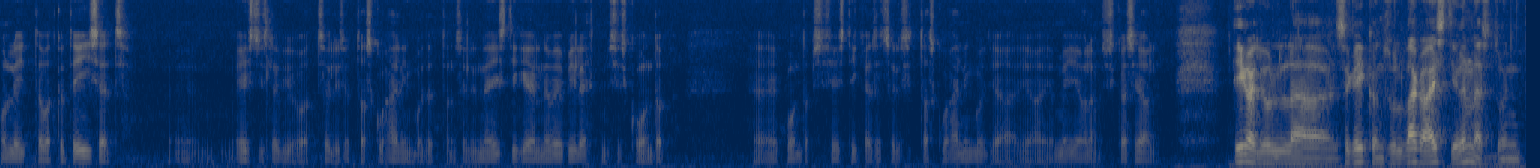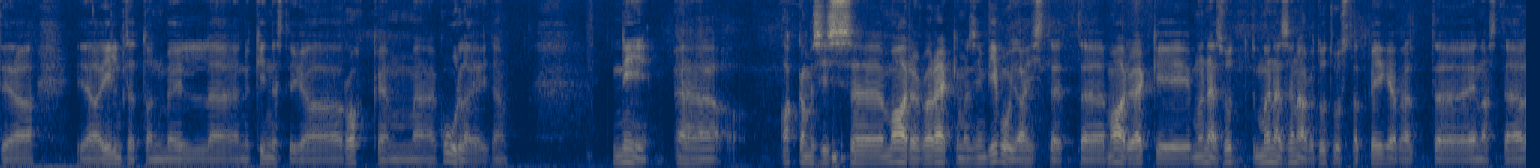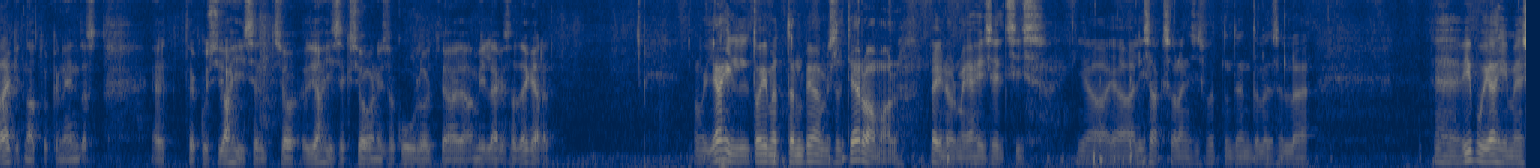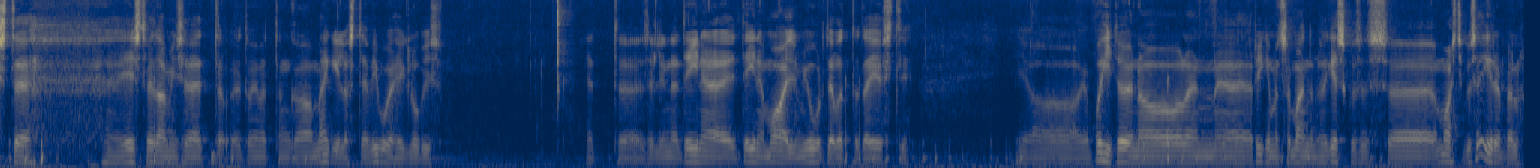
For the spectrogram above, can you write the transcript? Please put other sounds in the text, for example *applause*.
on leitavad ka teised Eestis levivad sellised taskuhäälingud, et on selline eestikeelne veebileht, mis siis koondab, koondab siis eestikeelsed sellised taskuhäälingud ja, ja, ja meie oleme siis ka seal igal juhul äh, see kõik on sul väga hästi õnnestunud ja, ja ilmselt on meil äh, nüüd kindlasti ka rohkem äh, kuulajaid, jah. nii äh,, hakkame siis Maarjoga rääkima siin vibujahist, et Maarjo, äkki mõne mõne sõnaga tutvustad kõigepealt ennast ja räägid natukene endast. et kus jahisektsioon, jahisektsiooni sa kuulud ja, ja millega sa tegeled? Jahil toimetan peamiselt Järvamaal Päinurme jahiseltsis ja, ja lisaks olen siis võtnud endale selle eh, vibujahimeeste eh, eestvedamise, et toimetan ka Mägilaste vibujahiklubis. et eh, selline teine, teine maailm juurde võtta täiesti. ja, ja põhitööna olen Riigimetsa Majandamise Keskuses maastikuseire peal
